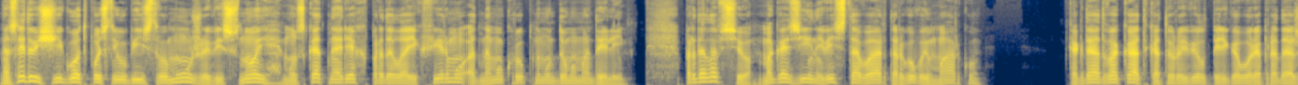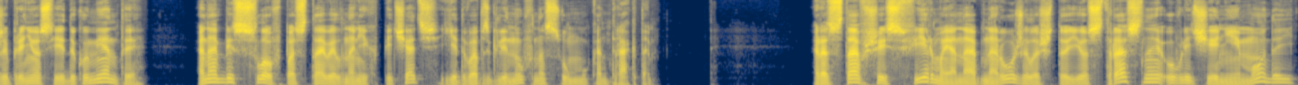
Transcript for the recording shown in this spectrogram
На следующий год после убийства мужа весной мускатный орех продала их фирму одному крупному дому моделей. Продала все — магазины, весь товар, торговую марку. Когда адвокат, который вел переговоры о продаже, принес ей документы, она без слов поставила на них печать, едва взглянув на сумму контракта. Расставшись с фирмой, она обнаружила, что ее страстное увлечение модой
